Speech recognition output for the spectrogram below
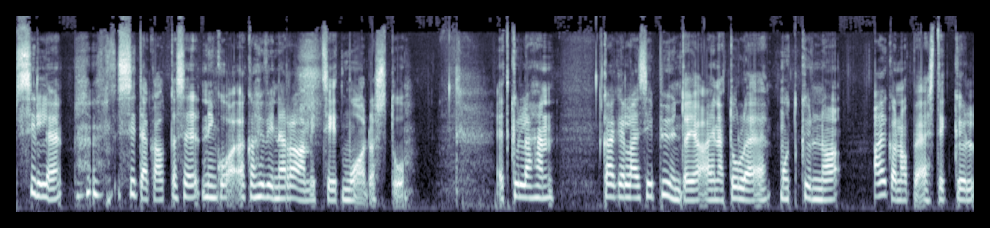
sille, sitä kautta se niin kuin aika hyvin ne raamit siitä muodostuu. Et kyllähän kaikenlaisia pyyntöjä aina tulee, mutta kyllä no, aika nopeasti kyllä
